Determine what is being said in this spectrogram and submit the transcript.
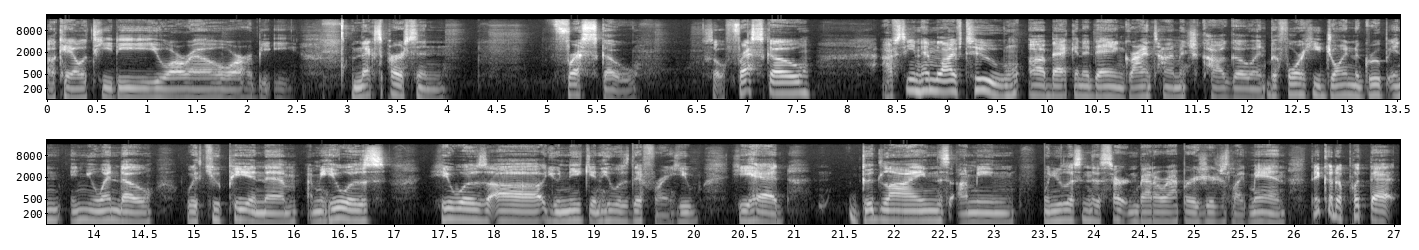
a KOTD, URL, or RBE. Next person, Fresco. So Fresco, I've seen him live too uh, back in the day in grind time in Chicago, and before he joined the group in Innuendo with QP and them. I mean, he was he was uh, unique and he was different. He he had good lines. I mean, when you listen to certain battle rappers, you're just like, man, they could have put that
